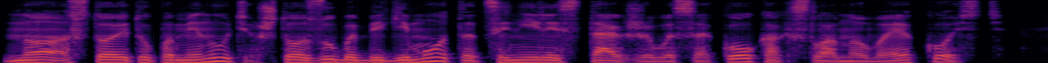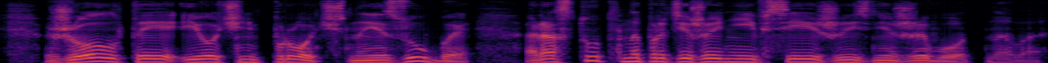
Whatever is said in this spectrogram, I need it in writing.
но стоит упомянуть, что зубы бегемота ценились так же высоко, как слоновая кость. Желтые и очень прочные зубы растут на протяжении всей жизни животного.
